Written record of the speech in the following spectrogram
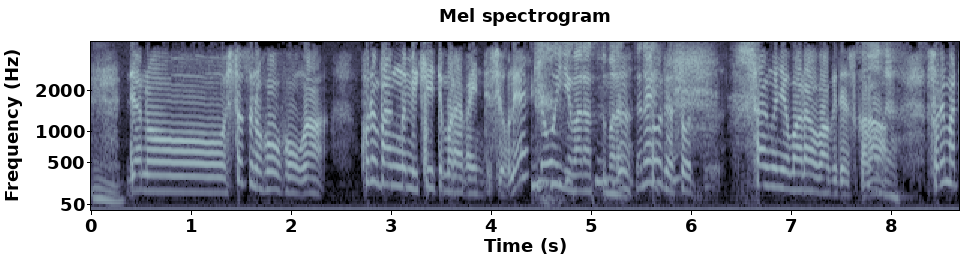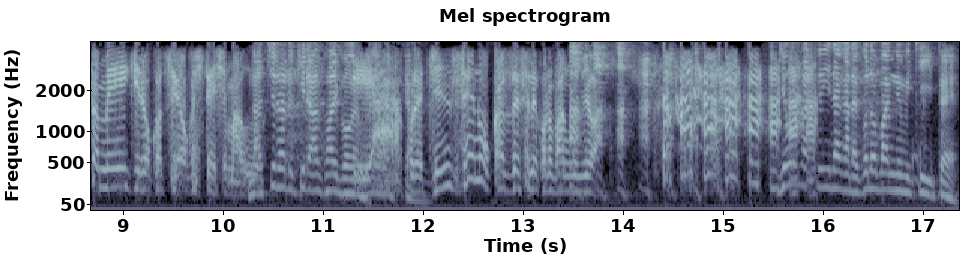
えうんで、あのー一つの方法が、この番組聞いてもらえばいいんですよね。容易に笑ってもらってね。うんそうです、そうです。最後に笑うわけですから、そそれまた免疫力を強くしてしまう。ナチュラルキラー細胞が見いやこれ。人生のおかずですね、この番組は。餃子食いながらこの番組聞いて、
